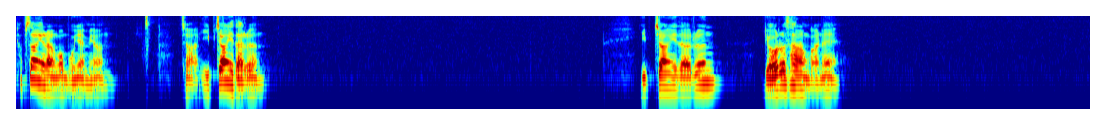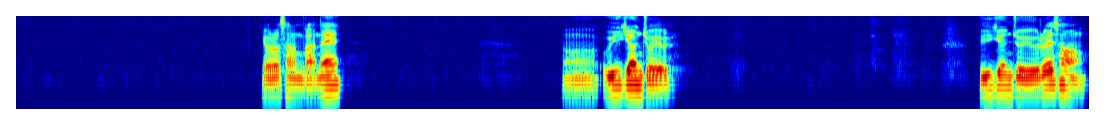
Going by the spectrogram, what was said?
협상이라는 건 뭐냐면 자 입장이 다른. 입장이 다른 여러 사람 간에 여러 사람 간에 어, 의견 조율. 의견 조율의 상황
